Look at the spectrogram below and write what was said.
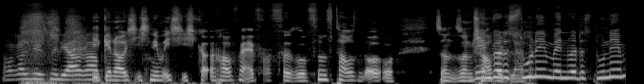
Dann rasierst mir die Haare ab. genau, ich, ich nehme, ich, ich kaufe mir einfach für so 5000 Euro so, so ein Wen würdest du nehmen? Wen würdest du nehmen?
